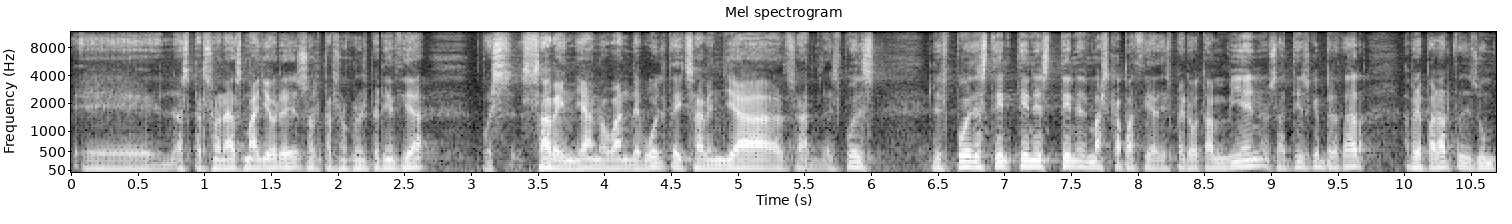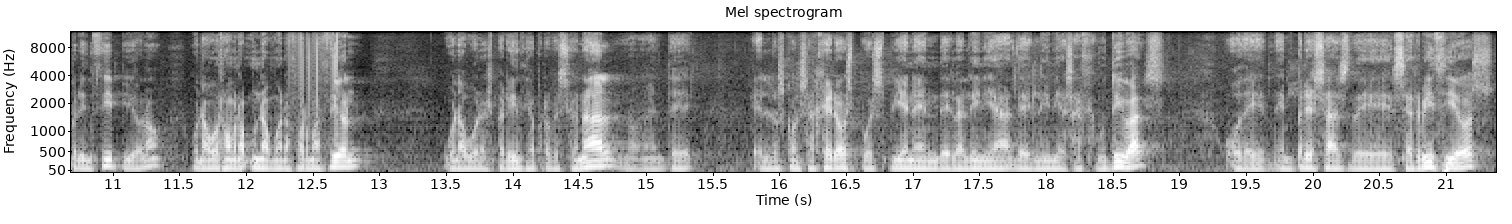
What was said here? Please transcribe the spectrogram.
eh, las personas mayores o las personas con experiencia, pues saben ya, no van de vuelta y saben ya, o sea, puedes, ti- tienes, tienes más capacidades, pero también, o sea, tienes que empezar a prepararte desde un principio, ¿no? Una buena, una buena formación, una buena experiencia profesional, normalmente eh, los consejeros pues vienen de la línea de líneas ejecutivas o de, empresas de servicios,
